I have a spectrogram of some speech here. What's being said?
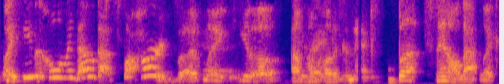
wifey, the holding down that spot hard. So I'm like, you know, I'm, I'm right. out of connect. But saying all that, like,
